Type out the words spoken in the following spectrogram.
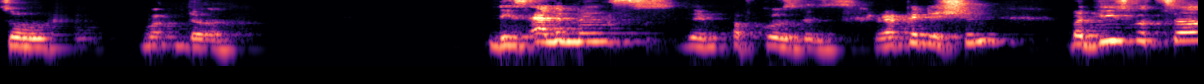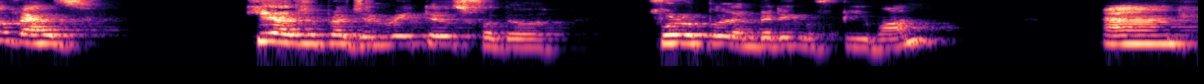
So the these elements, of course, there's repetition, but these would serve as K algebra generators for the four-tuple embedding of P1. And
